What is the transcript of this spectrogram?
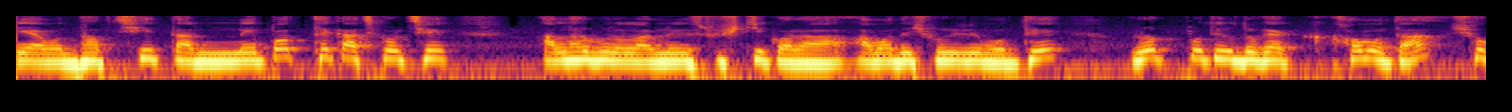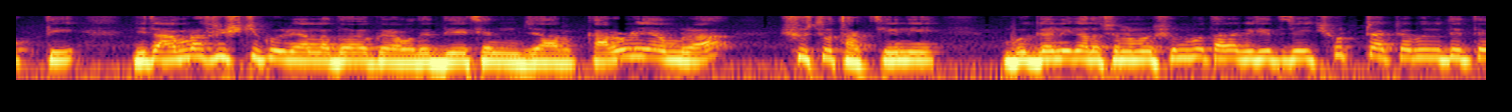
নিয়ামত ভাবছি তার নেপথ্যে কাজ করছে আল্লাহ রবুল আলমিনের সৃষ্টি করা আমাদের শরীরের মধ্যে রোগ প্রতিরোধক এক ক্ষমতা, শক্তি, যেটা আমরা সৃষ্টি করি আল্লাহ দয়া করে আমাদের দিয়েছেন, যার কারণে আমরা সুস্থ থাকছি। নিয়ে বৈজ্ঞানিক আলোচনা আমরা শুনব, তার আগে যেতে চাই ছোট্ট একটা বিরতিতে।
